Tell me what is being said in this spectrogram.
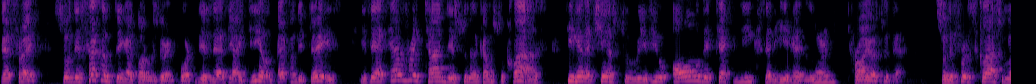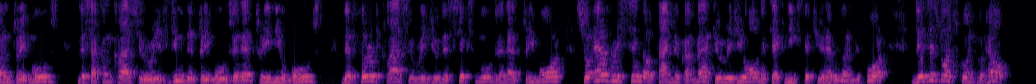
That's right. So the second thing I thought was very important is that the idea back in the days is that every time the student comes to class, he had a chance to review all the techniques that he had learned prior to that. So the first class you learned three moves. The second class you review the three moves and add three new moves. The third class you review the six moves and add three more. So every single time you come back, you review all the techniques that you have learned before. This is what's going to help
